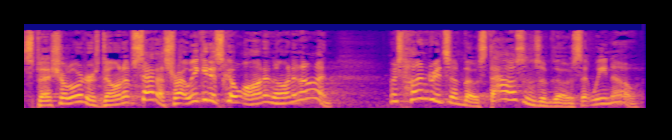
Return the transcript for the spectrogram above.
Special orders don't upset us, right? We can just go on and on and on. There's hundreds of those, thousands of those that we know.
